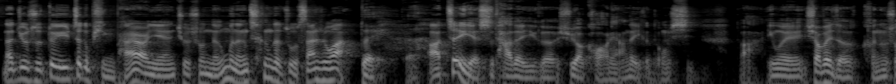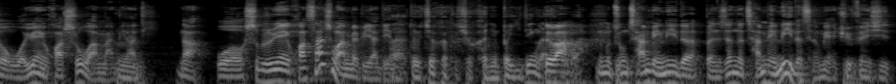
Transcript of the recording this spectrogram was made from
那就是对于这个品牌而言，就是说能不能撑得住三十万？对，啊，这也是它的一个需要考量的一个东西，对吧？因为消费者可能说我愿意花十五万买比亚迪，那我是不是愿意花三十万买比亚迪呢？啊，对，这个就肯定不一定了，对吧？吧？那么从产品力的本身的产品力的层面去分析，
